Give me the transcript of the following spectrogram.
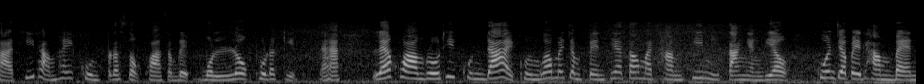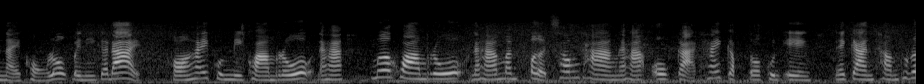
ค่ะที่ทำให้คุณประสบความสำเร็จบนโลกธุรกิจนะคะและความรู้ที่คุณได้คุณก็ไม่จำเป็นที่จะต้องมาทำที่มีตังอย่างเดียว คุณจะไปทำแบรนด์ไหนของโลกใบนี้ก็ได้ ขอให้คุณมีความรู้นะคะเมื่อความรู้นะคะมันเปิดช่องทางนะคะโอกาสให้กับตัวคุณเอง ในการทำธุร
